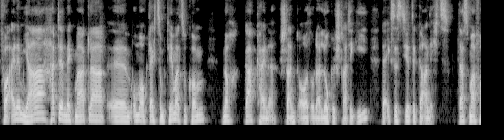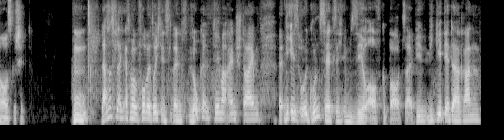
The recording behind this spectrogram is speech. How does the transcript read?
vor einem Jahr hatte McMakler, ähm, um auch gleich zum Thema zu kommen, noch gar keine Standort- oder Local-Strategie. Da existierte gar nichts. Das mal vorausgeschickt. Hm. Lass uns vielleicht erstmal, bevor wir durch ins, ins Local-Thema einsteigen, äh, wie ihr grundsätzlich im SEO aufgebaut seid. Wie, wie geht ihr daran?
